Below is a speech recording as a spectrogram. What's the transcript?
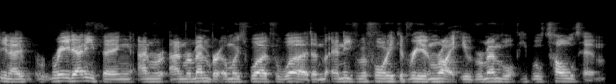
you know, read anything and and remember it almost word for word. And, and even before he could read and write, he would remember what people told him.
